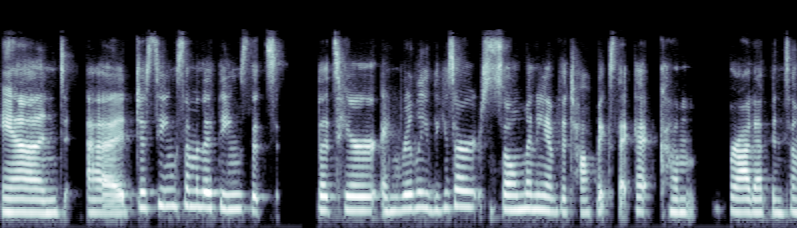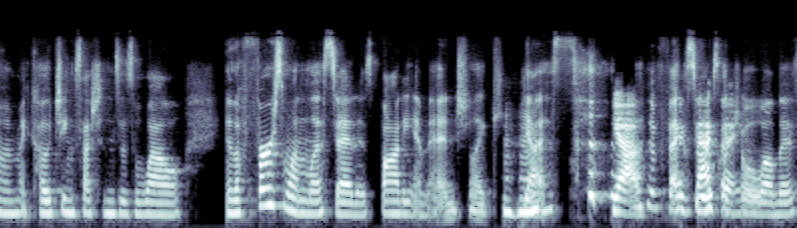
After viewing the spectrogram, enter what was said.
and uh, just seeing some of the things that's that's here and really these are so many of the topics that get come brought up in some of my coaching sessions as well and the first one listed is body image like mm-hmm. yes yeah affects exactly. your sexual wellness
